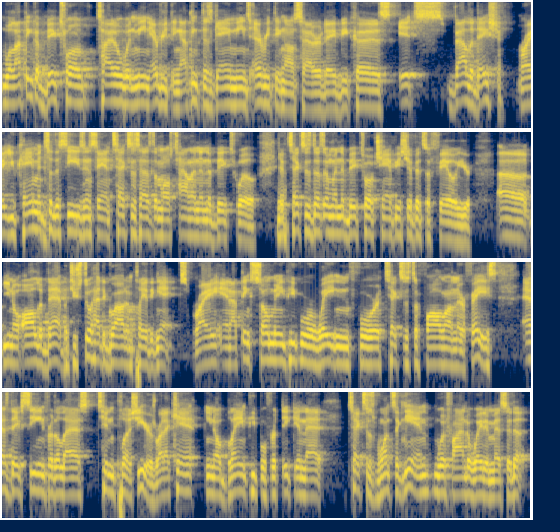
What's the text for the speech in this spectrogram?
Well, I think a Big 12 title would mean everything. I think this game means everything on Saturday because it's validation, right? You came into the season saying Texas has the most talent in the Big 12. Yeah. If Texas doesn't win the Big 12 championship, it's a failure. Uh, you know, all of that, but you still had to go out and play the games, right? And I think so many people were waiting for Texas to fall on their face as they've seen for the last 10 plus years, right? I can't, you know, blame people for thinking that Texas once again would find a way to mess it up.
